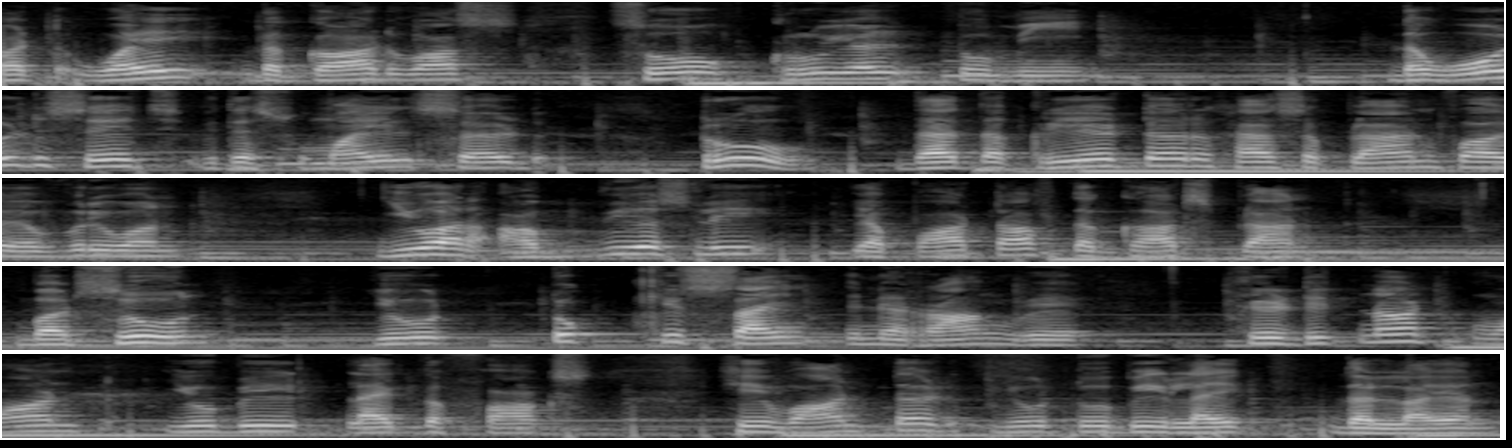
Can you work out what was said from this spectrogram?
but why the god was so cruel to me? The old sage with a smile said, True that the Creator has a plan for everyone. You are obviously a part of the God's plan but soon you took his sign in a wrong way. He did not want you to be like the fox. He wanted you to be like the lion.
